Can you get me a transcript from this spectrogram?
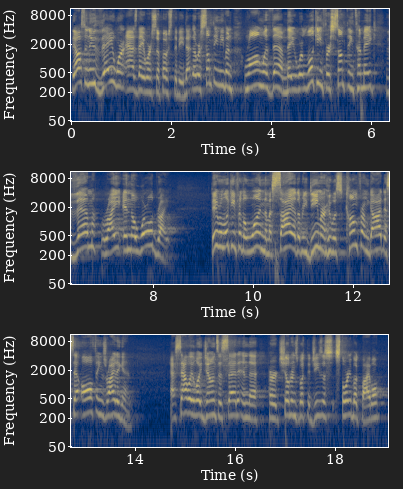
They also knew they weren't as they were supposed to be, that there was something even wrong with them. They were looking for something to make them right and the world right. They were looking for the one, the Messiah, the Redeemer, who was come from God to set all things right again. As Sally Lloyd Jones has said in the, her children's book, the Jesus Storybook Bible,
